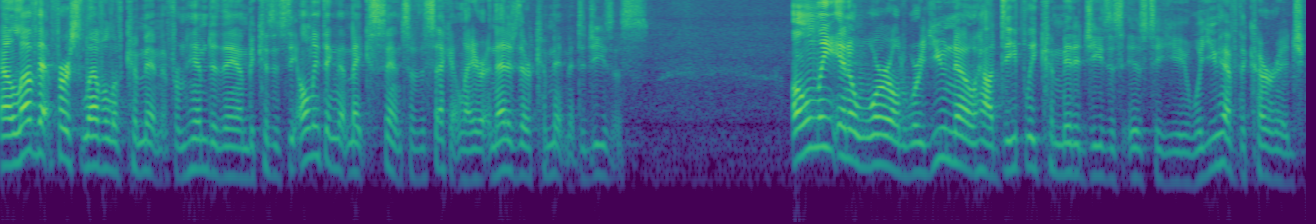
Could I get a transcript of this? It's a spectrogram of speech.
And I love that first level of commitment from him to them because it's the only thing that makes sense of the second layer, and that is their commitment to Jesus. Only in a world where you know how deeply committed Jesus is to you will you have the courage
